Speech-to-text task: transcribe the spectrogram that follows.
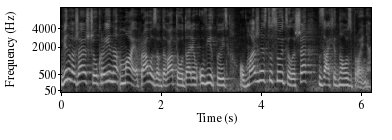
він вважає, що Україна має право завдавати ударів у відповідь. Обмеження стосуються лише західного озброєння.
